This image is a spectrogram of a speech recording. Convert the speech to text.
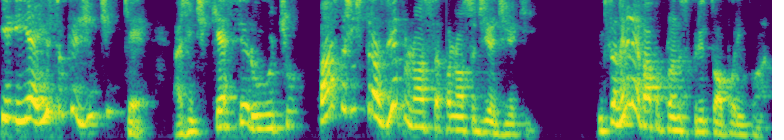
E, e é isso que a gente quer a gente quer ser útil, basta a gente trazer para o nosso dia a dia aqui. Não precisa nem levar para o plano espiritual por enquanto.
